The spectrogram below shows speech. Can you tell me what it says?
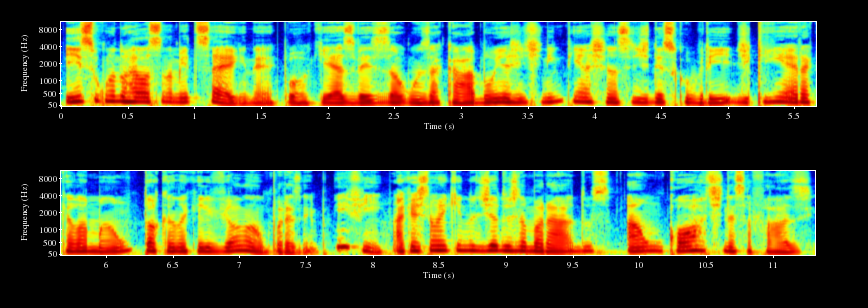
Isso quando o relacionamento segue, né? Porque às vezes alguns acabam e a gente nem tem a chance de descobrir de quem era aquela mão tocando aquele violão, por exemplo. Enfim, a questão é que no dia dos namorados há um corte nessa fase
